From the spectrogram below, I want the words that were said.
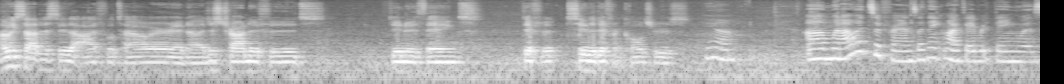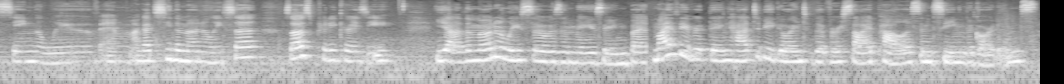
I'm excited to see the Eiffel Tower and uh, just try new foods, do new things, different, see the different cultures. Yeah. Um, when I went to France, I think my favorite thing was seeing the Louvre, and I got to see the Mona Lisa, so that was pretty crazy. Yeah, the Mona Lisa was amazing, but my favorite thing had to be going to the Versailles Palace and seeing the gardens.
